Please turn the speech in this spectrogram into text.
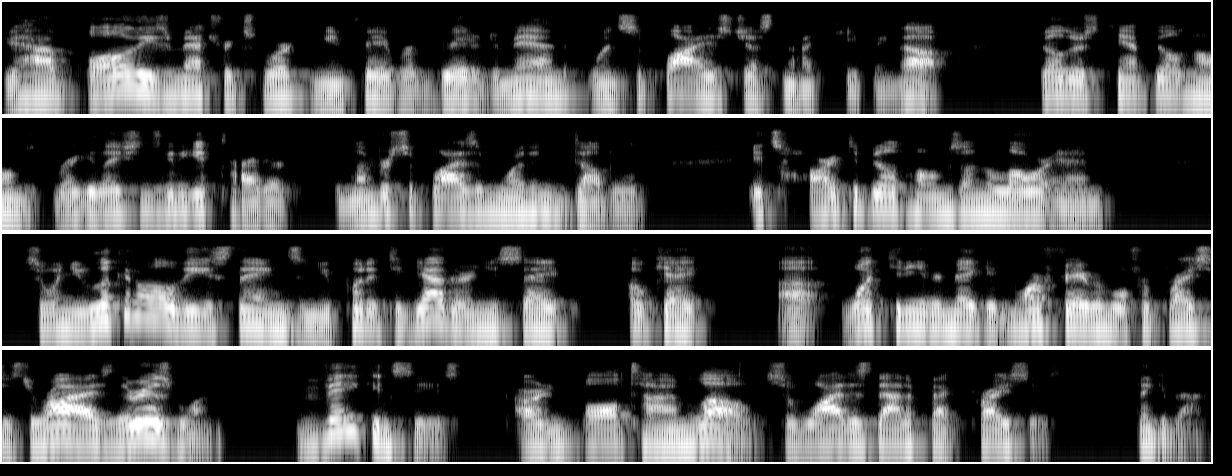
You have all of these metrics working in favor of greater demand when supply is just not keeping up. Builders can't build homes, regulation is going to get tighter, lumber supplies have more than doubled. It's hard to build homes on the lower end. So when you look at all of these things and you put it together and you say, okay, uh, what can even make it more favorable for prices to rise? There is one. Vacancies are at an all-time low. So why does that affect prices? Think about it.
